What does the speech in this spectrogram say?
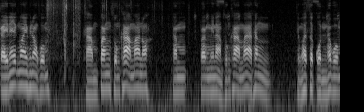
ไก่ในจักน้อยพี่น้องผมขามฟังสงข้ามมาเนาะคำฟังแม่น้ำสงข้ามมาทั้ง จังหวัดสกลครับผม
